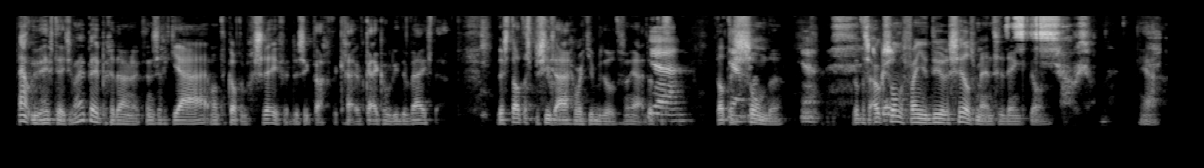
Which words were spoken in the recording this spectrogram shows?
nou, u heeft deze whitepaper gedownload. En dan zeg ik ja, want ik had hem geschreven. Dus ik dacht, ik ga even kijken hoe die erbij staat. Dus dat is precies eigenlijk wat je bedoelt. Van, ja, dat ja. is, dat is Ja, zonde. Ja. Dat is ook zonde van je dure salesmensen, denk ik dan. Zo zonde. Ja.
